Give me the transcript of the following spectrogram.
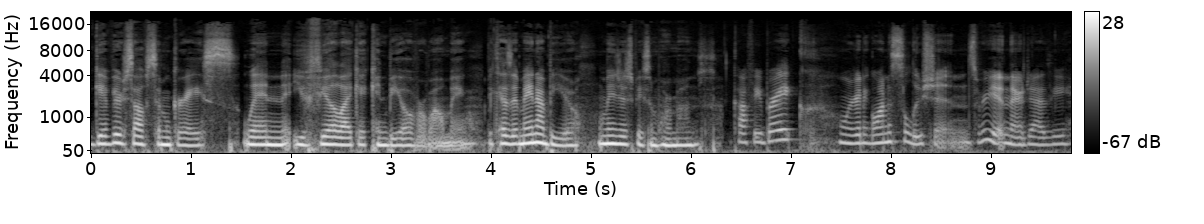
give yourself some grace when you feel like it can be overwhelming because it may not be you. It may just be some hormones. Coffee break. We're going to go on to solutions. We're getting there, Jazzy.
